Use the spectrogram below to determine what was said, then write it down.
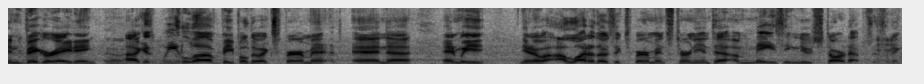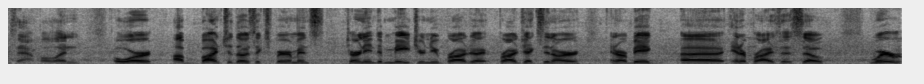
invigorating because we love people to experiment, and uh, and we, you know, a lot of those experiments turn into amazing new startups, as an example, and or a bunch of those experiments turn into major new project projects in our in our big uh, enterprises. So we're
